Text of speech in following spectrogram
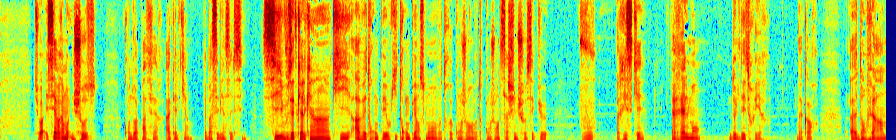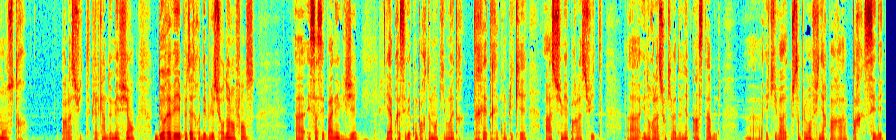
Tu vois, et s'il y a vraiment une chose qu'on ne doit pas faire à quelqu'un, eh ben c'est bien celle-ci. Si vous êtes quelqu'un qui avait trompé ou qui trompait en ce moment votre conjoint, votre conjointe, sachez une chose, c'est que vous risquer réellement de le détruire, d'accord? Euh, D'en faire un monstre par la suite, quelqu'un de méfiant, de réveiller peut-être des blessures de l'enfance, euh, et ça c'est pas à négliger. Et après c'est des comportements qui vont être très très compliqués à assumer par la suite, euh, une relation qui va devenir instable et qui va tout simplement finir par, par céder,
